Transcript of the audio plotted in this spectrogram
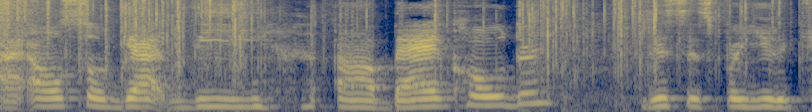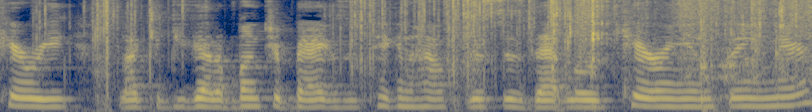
I also got the uh, bag holder. This is for you to carry, like if you got a bunch of bags take in the house, this is that little carrying thing there.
